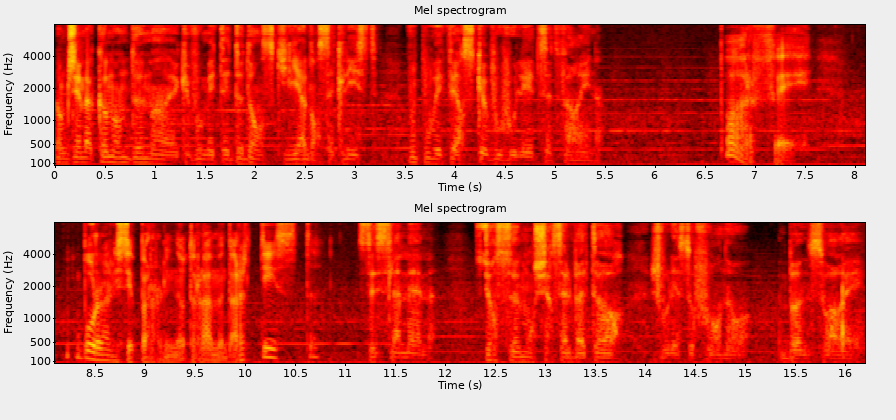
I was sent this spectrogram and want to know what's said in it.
Donc j'ai ma commande demain et que vous mettez dedans ce qu'il y a dans cette liste. Vous pouvez faire ce que vous voulez de cette farine. Parfait. Laisser parler notre âme d'artiste. C'est cela même. Sur ce, mon cher Salvatore, je vous laisse au fourneau. Bonne soirée.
